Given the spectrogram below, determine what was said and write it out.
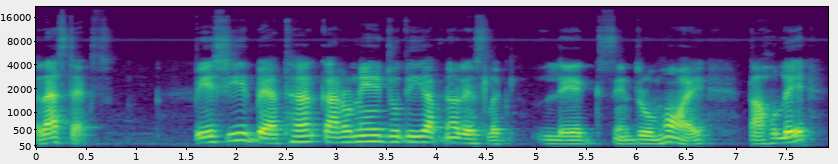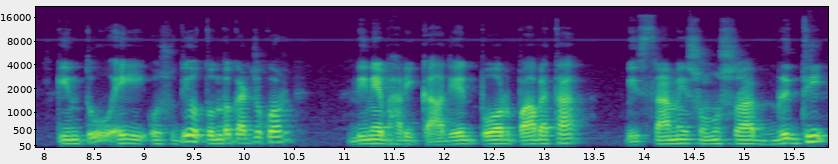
র্যাস্ট্যাক্স পেশির ব্যথার কারণে যদি আপনার রেসলেক লেগ সিন্ড্রোম হয়, তাহলে কিন্তু এই ওষুধই অত্যন্ত কার্যকর। দিনে ভারী কাজের পর পা ব্যথা বিশ্রামের সমস্যা বৃদ্ধি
